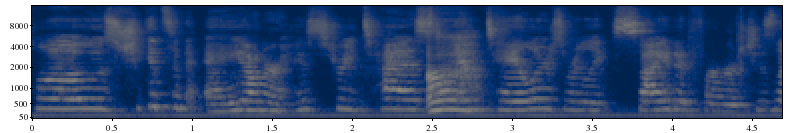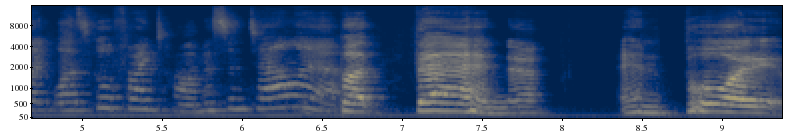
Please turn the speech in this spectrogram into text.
clothes. She gets an A on her history test, Ugh. and Taylor's really excited for her. She's like, "Let's go find Thomas and tell him." But then, and boy,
